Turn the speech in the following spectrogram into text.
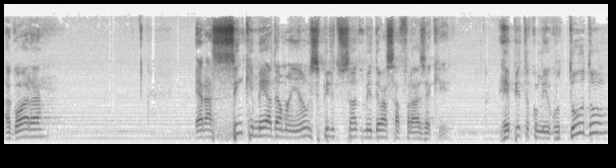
Agora, era cinco e meia da manhã, o Espírito Santo me deu essa frase aqui. Repita comigo: tudo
